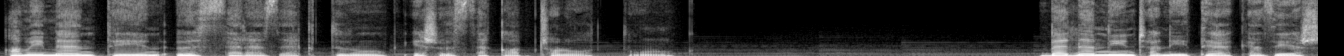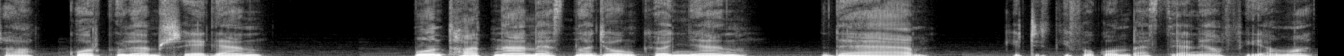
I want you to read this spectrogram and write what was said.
ami mentén összerezektünk és összekapcsolódtunk. Bennem nincsen ítélkezés a korkülönbségen. Mondhatnám ezt nagyon könnyen, de kicsit ki fogom beszélni a fiamat.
